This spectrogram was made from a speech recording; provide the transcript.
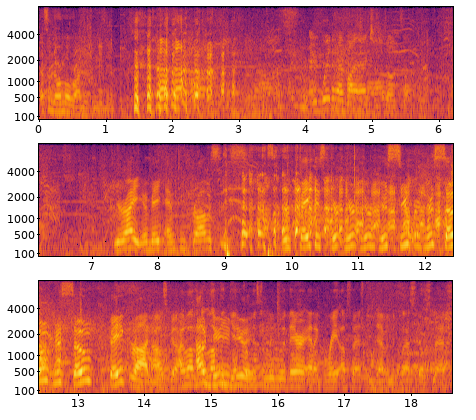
That's a normal Rodney thing to do. And when have I actually done something? You're right. You make empty promises. you're fake as you're, you're, you're, you're super. You're so you're so fake, Rodney. That was good. I love, How I love do the you gift do from it? Mr. Moo Moo there and a great up smash from Devin, the classic up smash.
